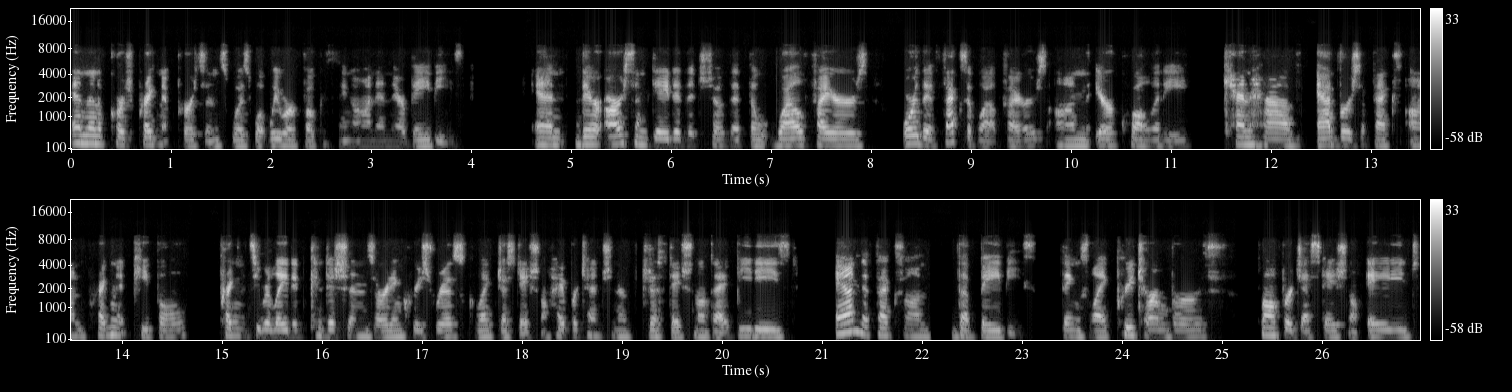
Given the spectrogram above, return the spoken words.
And then, of course, pregnant persons was what we were focusing on and their babies. And there are some data that show that the wildfires or the effects of wildfires on air quality can have adverse effects on pregnant people. Pregnancy related conditions are at increased risk, like gestational hypertension or gestational diabetes, and effects on the babies, things like preterm birth, for gestational age,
